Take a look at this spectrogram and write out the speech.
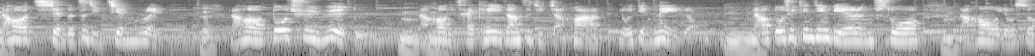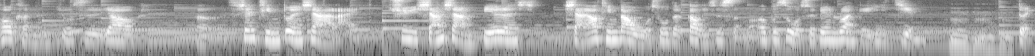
然后显得自己尖锐，对，然后多去阅读。嗯，然后你才可以让自己讲话有一点内容，嗯，然后多去听听别人说，嗯，然后有时候可能就是要，呃，先停顿下来，去想想别人想要听到我说的到底是什么，而不是我随便乱给意见，嗯嗯嗯，对，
